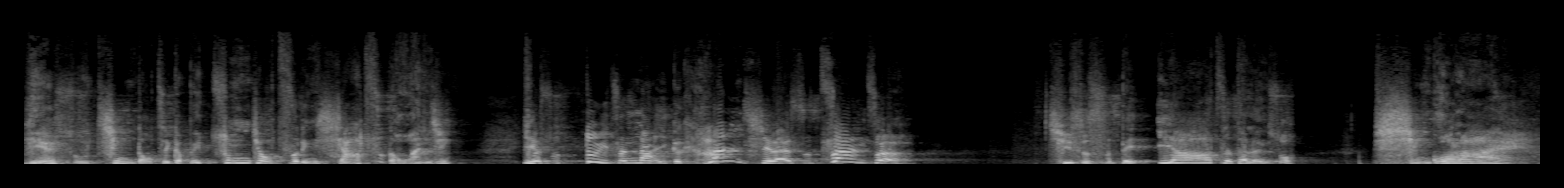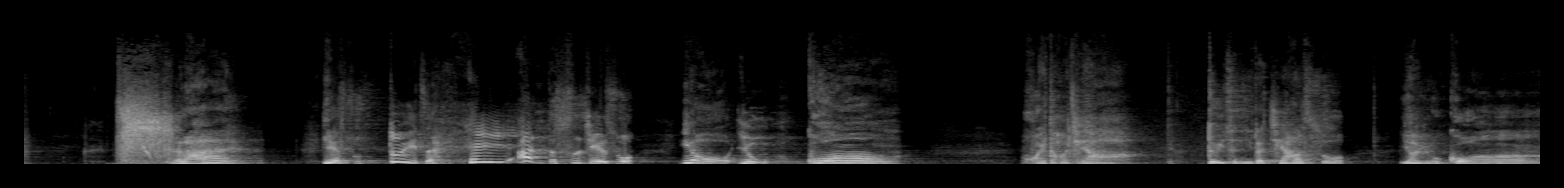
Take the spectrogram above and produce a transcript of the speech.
耶稣进到这个被宗教之灵辖制的环境，耶稣对着那一个看起来是站着。其实是被压着的人说：“醒过来，起来！”耶稣对着黑暗的世界说：“要有光。”回到家，对着你的家说：“要有光，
